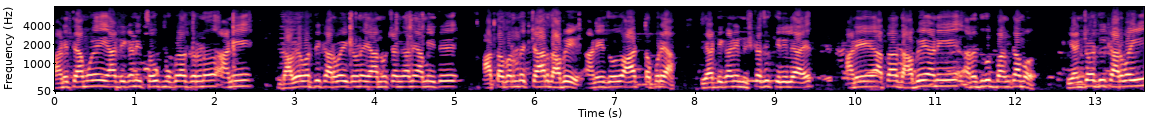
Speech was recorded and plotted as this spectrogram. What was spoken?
आणि त्यामुळे या ठिकाणी चौक मोकळा करणं आणि धाब्यावरती कारवाई करणं या अनुषंगाने आम्ही इथे आतापर्यंत चार धाबे आणि जो आठ टपऱ्या या ठिकाणी निष्कासित केलेल्या आहेत. आणि आता धाबे आणि अनधिकृत बांधकामं यांच्यावरती कारवाई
